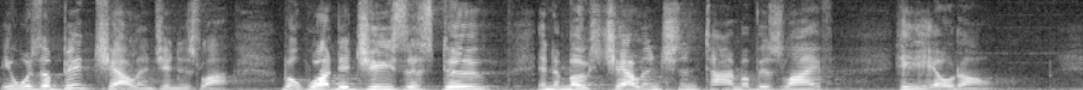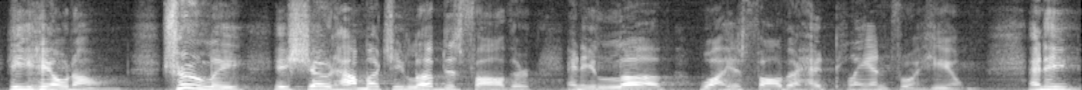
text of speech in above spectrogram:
It was a big challenge in his life. But what did Jesus do in the most challenging time of his life? He held on. He held on. Truly, it showed how much he loved his father and he loved what his father had planned for him. And he,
